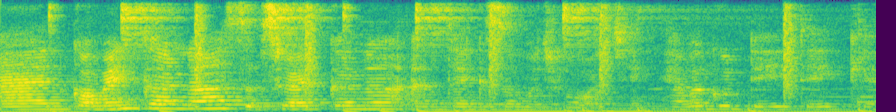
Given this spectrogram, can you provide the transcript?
एंड कमेंट करना सब्सक्राइब करना and thank you so much for watching have a good day take care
